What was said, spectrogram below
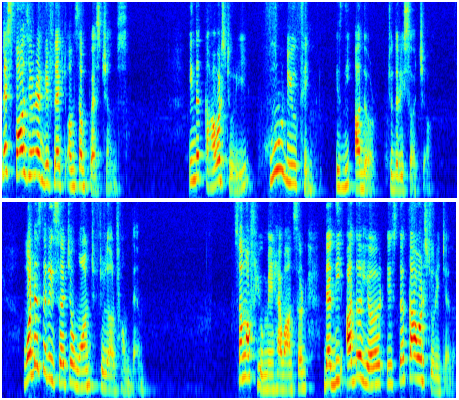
Let's pause here and reflect on some questions. In the Kaavad story, who do you think is the other to the researcher? What does the researcher want to learn from them? Some of you may have answered that the other here is the Kaavad storyteller.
